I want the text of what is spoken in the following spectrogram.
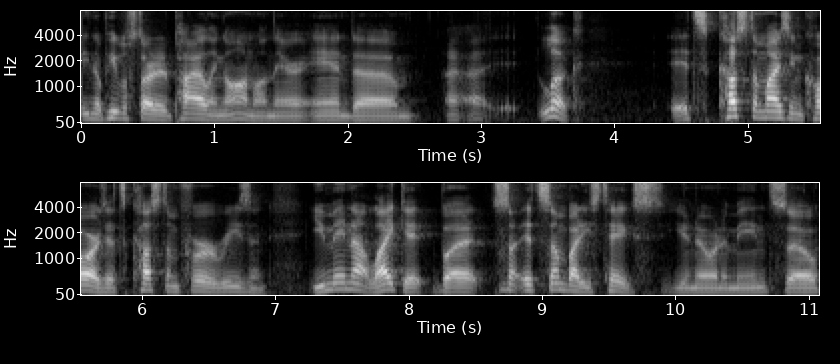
you know people started piling on on there. And um, I, look, it's customizing cars. It's custom for a reason. You may not like it, but it's somebody's taste. You know what I mean? So,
